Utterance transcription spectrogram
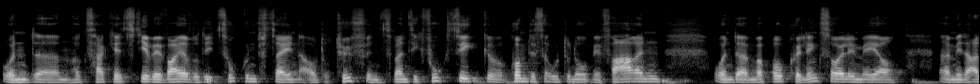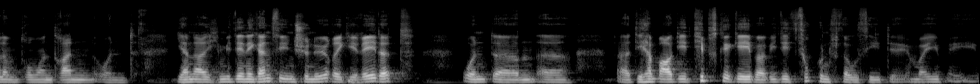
und ähm, hat gesagt, jetzt hier Beweiher wird die Zukunft sein, Auto TÜV. In 2050 kommt das autonome Fahren und äh, man braucht keine Lenksäule mehr äh, mit allem drum und dran. Und ich habe eigentlich mit den ganzen Ingenieure geredet und ähm, äh, äh, die haben auch die Tipps gegeben, wie die Zukunft aussieht. Ich, ich, ich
